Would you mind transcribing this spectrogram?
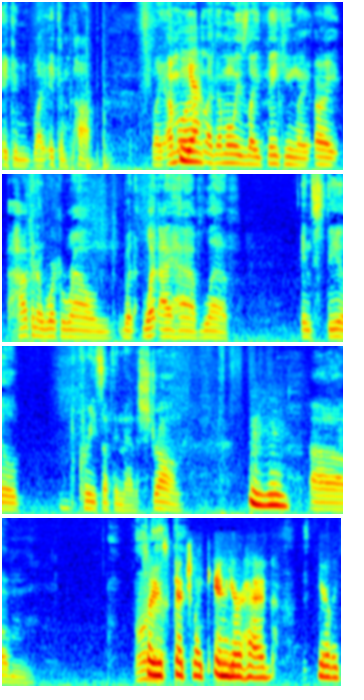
it can like it can pop. Like I'm Yeah. like I'm always like thinking like, all right, how can I work around what what I have left and still create something that is strong. hmm Um, So you sketch like in your head. You're like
